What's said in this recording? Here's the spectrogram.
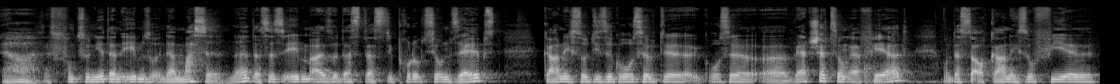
ja, das funktioniert dann eben so in der Masse. Ne? Das ist eben also, dass, dass die Produktion selbst gar nicht so diese große, die, große äh, Wertschätzung erfährt und dass da auch gar nicht so viel,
